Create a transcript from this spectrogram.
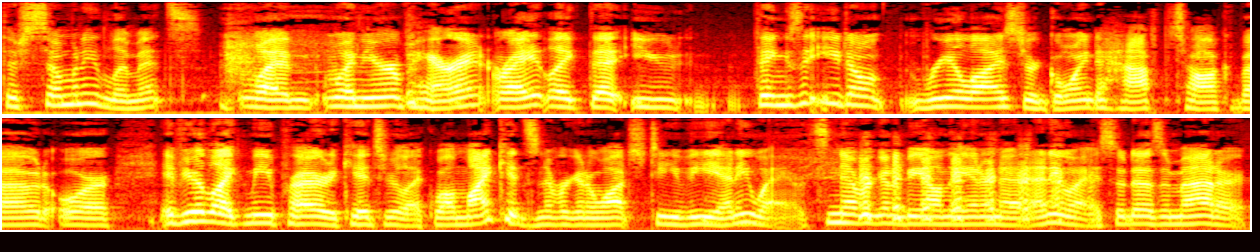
there's so many limits when when you're a parent right? Like that you things that you don't realize you're going to have to talk about or if you're like me prior to kids you're like well my kid's never going to watch tv anyway. It's never going to be on the internet anyway so it doesn't matter.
